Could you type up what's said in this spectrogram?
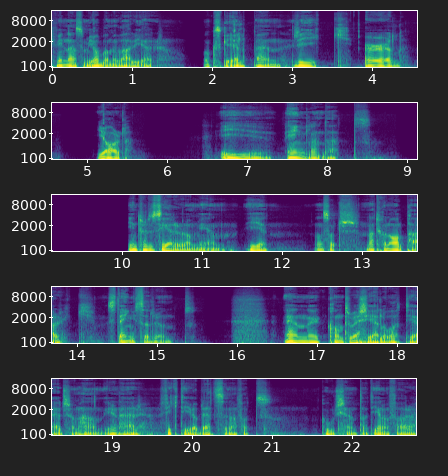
kvinna som jobbar med vargar och ska hjälpa en rik Earl, Jarl, i England att introducera dem igen i en, någon sorts nationalpark, stängsel runt. En kontroversiell åtgärd som han i den här fiktiva berättelsen har fått godkänt att genomföra.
